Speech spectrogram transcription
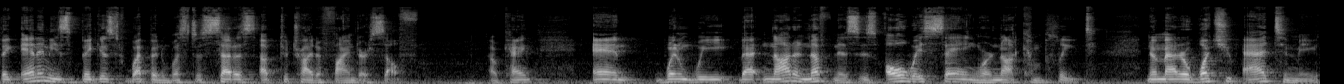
the enemy's biggest weapon was to set us up to try to find ourselves. Okay? And when we, that not enoughness is always saying we're not complete. No matter what you add to me,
